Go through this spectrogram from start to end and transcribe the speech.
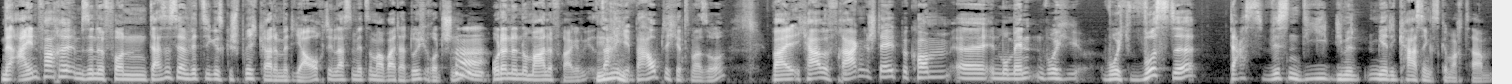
Eine einfache im Sinne von, das ist ja ein witziges Gespräch gerade mit Jauch, den lassen wir jetzt nochmal weiter durchrutschen. Ah. Oder eine normale Frage. Sag ich, behaupte ich jetzt mal so. Weil ich habe Fragen gestellt bekommen äh, in Momenten, wo ich, wo ich wusste, das wissen die, die mit mir die Castings gemacht haben.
